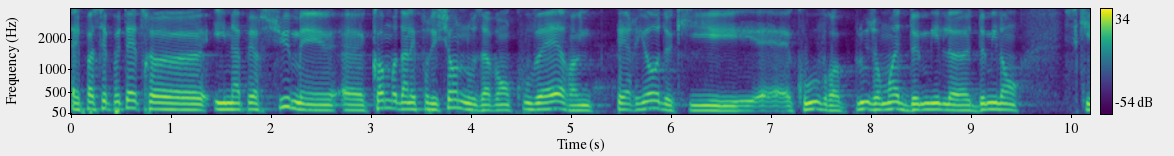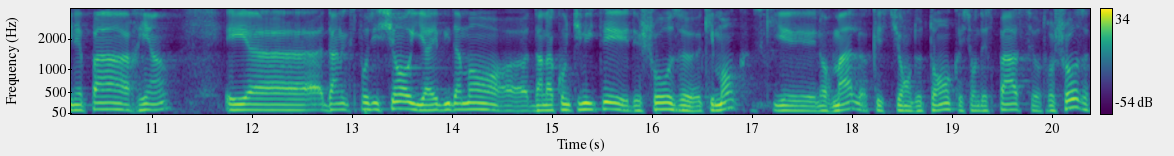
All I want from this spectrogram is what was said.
est passé peut-être euh, inaperçu, mais euh, comme dans l'exposition, nous avons couvert une période qui euh, couvre plus ou moins 2000, 2000 ans, ce qui n'est pas rien. Et euh, dans l'exposition, il y a évidemment euh, dans la continuité des choses qui manquent, ce qui est normal, question de temps, question d'espace et autre chose.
